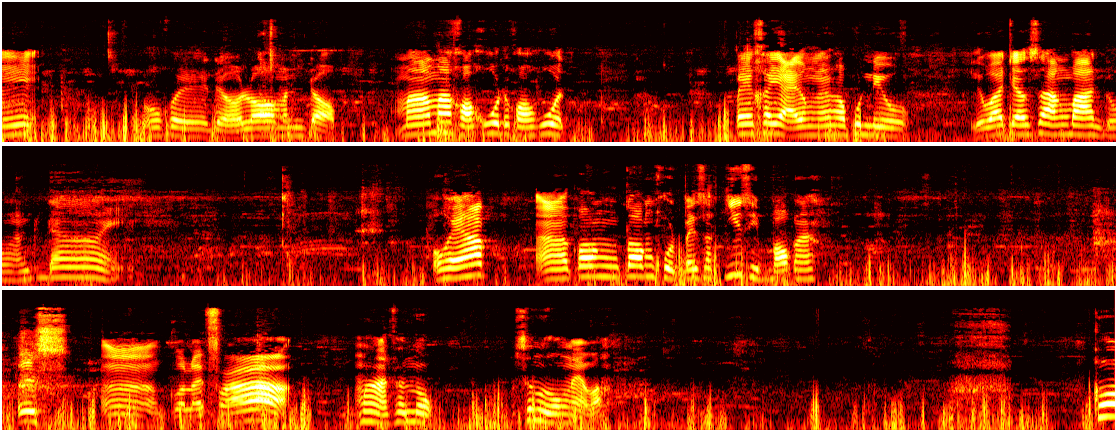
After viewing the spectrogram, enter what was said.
นี้ โอเค เดี๋ยวรอมันดรอปมา มาขอคูดขอคูด ไปขยายตรงนั้นครับคุณดิว หรือว่าจะสร้างบ้านตรงนั้นก็ได้ โอเคครับ อ่าต้องต้องขุดไปสักยี่สิบบล็อกนะเอสอ่ากดไลฟ้ามหาสนุกสนุกตรงไหนวะ ก็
